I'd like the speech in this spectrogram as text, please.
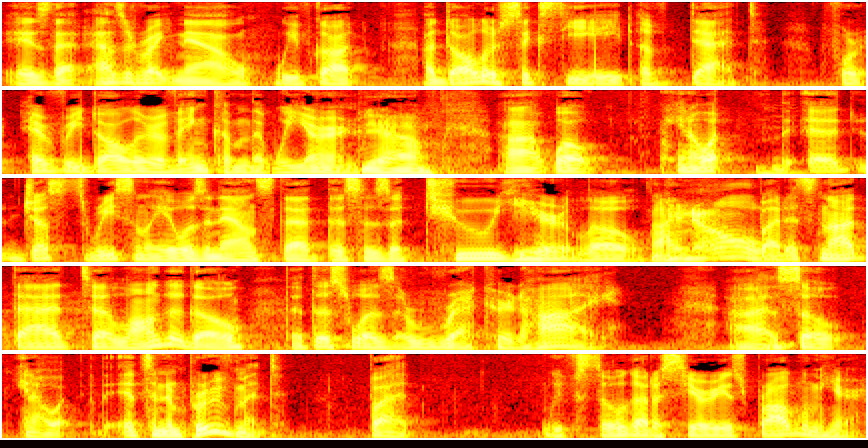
is that as of right now, we've got a dollar sixty-eight of debt for every dollar of income that we earn. Yeah. Uh, well, you know what? Uh, just recently, it was announced that this is a two-year low. I know. but it's not that uh, long ago that this was a record high. Uh, so you know, it's an improvement, but we've still got a serious problem here.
